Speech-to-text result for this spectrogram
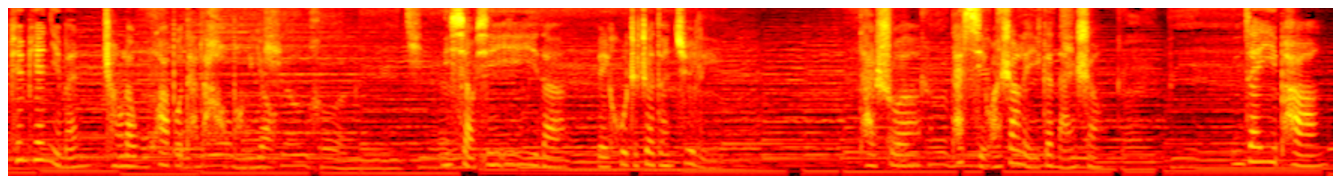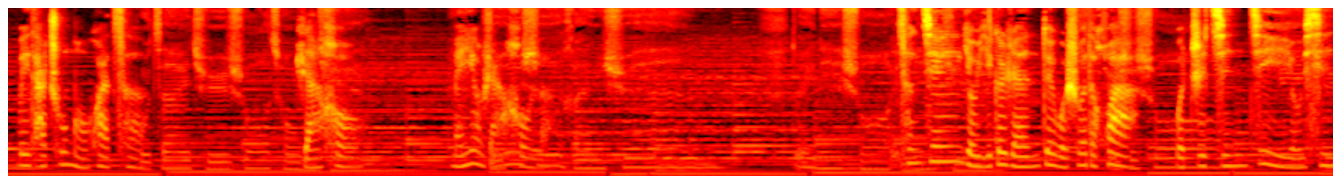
偏偏你们成了无话不谈的好朋友，你小心翼翼地维护着这段距离。他说他喜欢上了一个男生。在一旁为他出谋划策，然后没有然后了。曾经有一个人对我说的话，我至今记忆犹新。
